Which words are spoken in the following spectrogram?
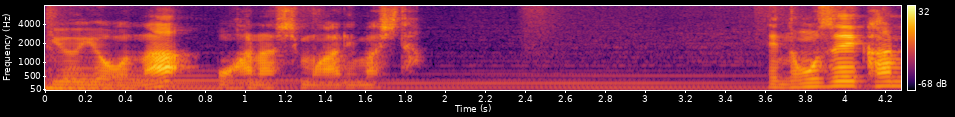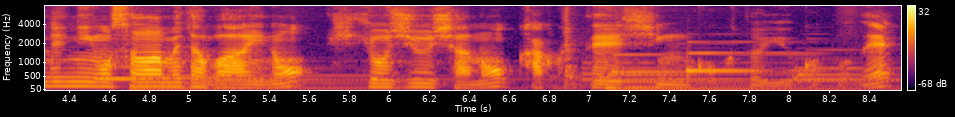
というようなお話もありました。納税管理人を定めた場合の非居住者の確定申告ということで、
